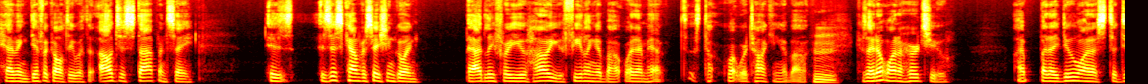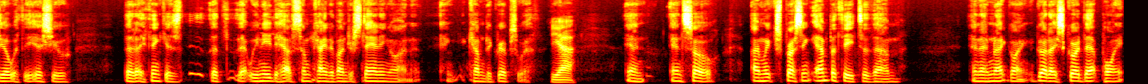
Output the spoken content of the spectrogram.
having difficulty with it, I'll just stop and say, "Is is this conversation going badly for you? How are you feeling about what I'm have, what we're talking about? Hmm. Because I don't want to hurt you, I, but I do want us to deal with the issue that I think is that that we need to have some kind of understanding on and, and come to grips with." Yeah. and and so I'm expressing empathy to them, and I'm not going, "Good, I scored that point."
